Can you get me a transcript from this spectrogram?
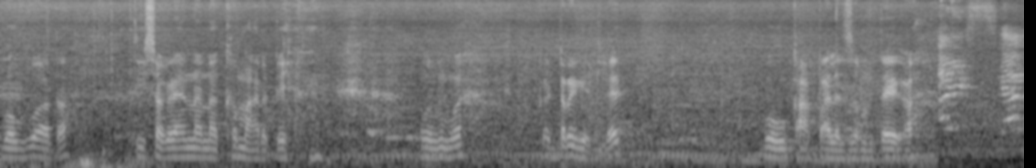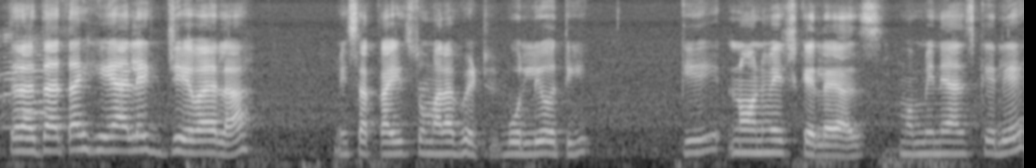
बघू आता. ती सगळ्यांना नखं मारते. म्हणून मग कटर घेतले. हो कापायला जमतंय का? तर आता आता हे आले जेवायला. मी सकाळीच तुम्हाला भेट बोलली होती की नॉनव्हेज केलं आहे आज. मम्मीने आज केली आहे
